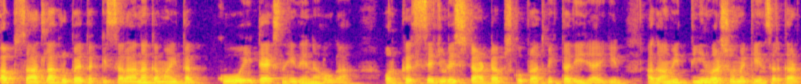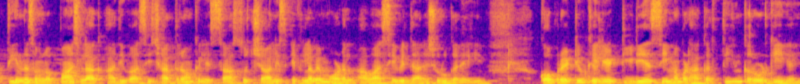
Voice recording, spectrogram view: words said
अब सात लाख रुपए तक की सालाना कमाई तक कोई टैक्स नहीं देना होगा और कृषि से जुड़े स्टार्टअप्स को प्राथमिकता दी जाएगी। आगामी तीन वर्षों में केंद्र सरकार तीन दशमलव पाँच लाख आदिवासी छात्राओं के लिए सात सौ चालीस एकलव्य मॉडल आवासीय विद्यालय शुरू करेगी। कोऑपरेटिव के लिए टीडीएस सीमा बढ़ाकर तीन करोड़ की गई।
